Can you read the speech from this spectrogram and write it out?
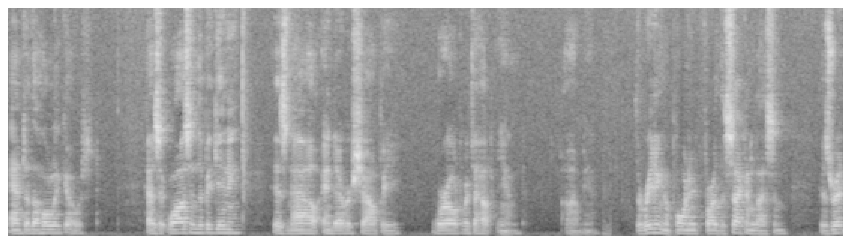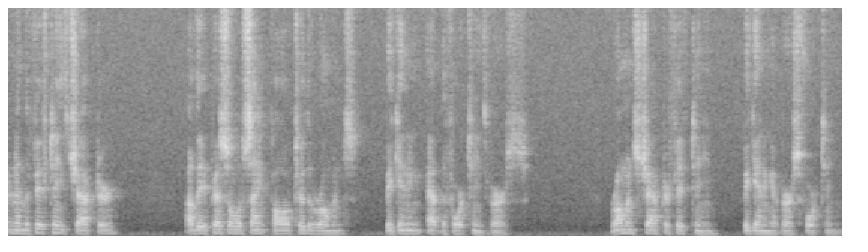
and to the Holy Ghost, as it was in the beginning, is now, and ever shall be, world without end. Amen. The reading appointed for the second lesson is written in the 15th chapter of the Epistle of St. Paul to the Romans, beginning at the 14th verse. Romans chapter 15, beginning at verse 14.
